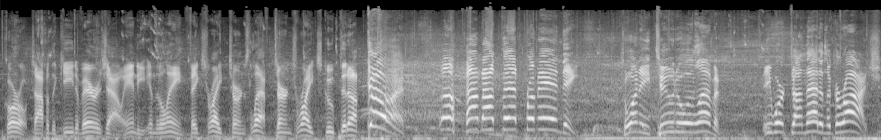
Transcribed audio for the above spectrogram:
Okoro, top of the key to Varejao. Andy into the lane, fakes right, turns left, turns right, scooped it up. Good! Oh, how about that from Andy? 22 to 11. He worked on that in the garage.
